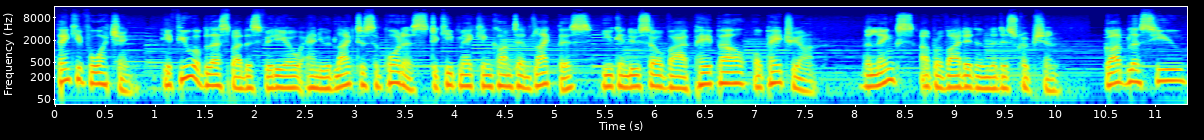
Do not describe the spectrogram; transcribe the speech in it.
Thank you for watching. If you were blessed by this video and you would like to support us to keep making content like this, you can do so via PayPal or Patreon. The links are provided in the description. God bless you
